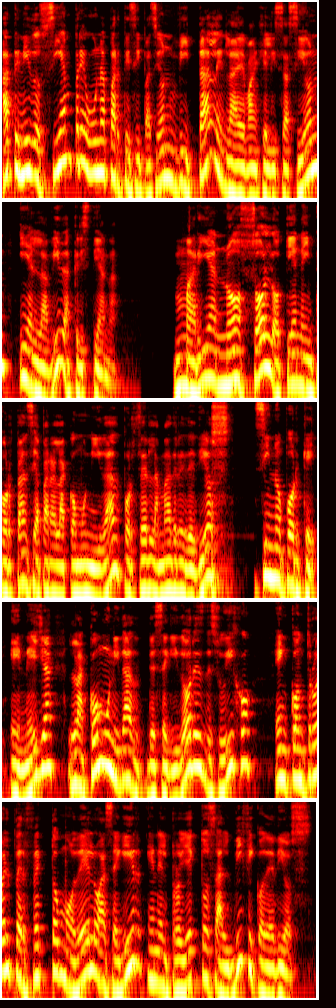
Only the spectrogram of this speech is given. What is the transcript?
ha tenido siempre una participación vital en la evangelización y en la vida cristiana. María no solo tiene importancia para la comunidad por ser la Madre de Dios, sino porque en ella la comunidad de seguidores de su Hijo encontró el perfecto modelo a seguir en el proyecto salvífico de Dios.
